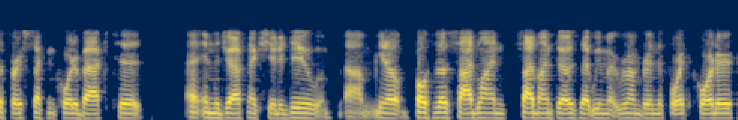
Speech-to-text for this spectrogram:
the first second quarterback to uh, in the draft next year to do. Um, you know both of those sideline sideline throws that we might remember in the fourth quarter,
